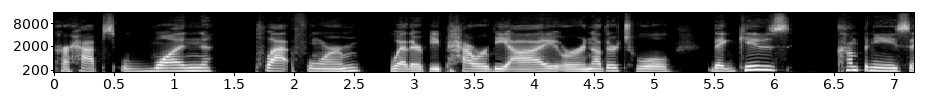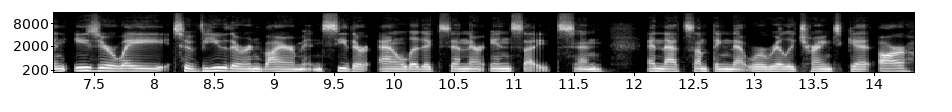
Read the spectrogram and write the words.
perhaps one platform, whether it be Power BI or another tool that gives companies an easier way to view their environment and see their analytics and their insights and and that's something that we're really trying to get our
